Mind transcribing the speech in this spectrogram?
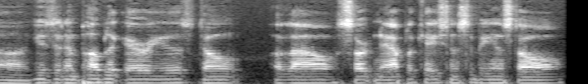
Uh, use it in public areas. Don't allow certain applications to be installed.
